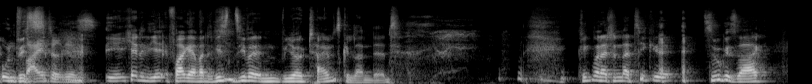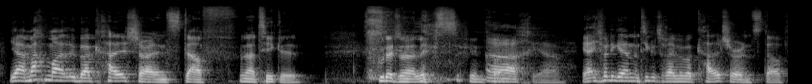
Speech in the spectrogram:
Und Bis- weiteres. Ich hätte die Frage erwartet, wie sind Sie bei den New York Times gelandet? Kriegt man da schon einen Artikel zugesagt? Ja, mach mal über Culture and Stuff einen Artikel. Guter Journalist, auf jeden Fall. Ach ja. Ja, ich wollte gerne einen Artikel schreiben über Culture and Stuff.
